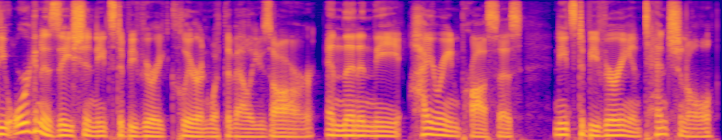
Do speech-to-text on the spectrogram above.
the organization needs to be very clear in what the values are. And then in the hiring process, needs to be very intentional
